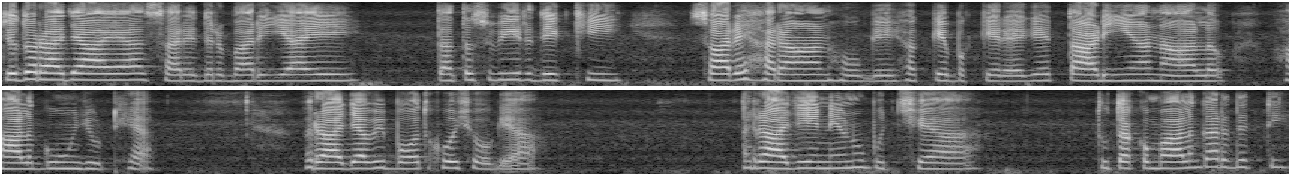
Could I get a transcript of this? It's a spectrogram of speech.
ਜਦੋਂ ਰਾਜਾ ਆਇਆ, ਸਾਰੇ ਦਰਬਾਰੀ ਆਏ, ਤਾਂ ਤਸਵੀਰ ਦੇਖੀ, ਸਾਰੇ ਹੈਰਾਨ ਹੋ ਗਏ, ਹੱਕੇ ਬੱਕੇ ਰਹਿ ਗਏ, ਤਾੜੀਆਂ ਨਾਲ ਹਾਲ ਗੂੰਜ ਉੱਠਿਆ। ਰਾਜਾ ਵੀ ਬਹੁਤ ਖੁਸ਼ ਹੋ ਗਿਆ। ਰਾਜੇ ਨੇ ਉਹਨੂੰ ਪੁੱਛਿਆ, ਤੂੰ ਤਾਂ ਕਮਾਲ ਕਰ ਦਿੱਤੀ।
